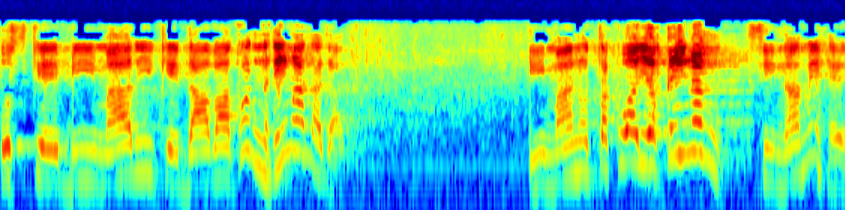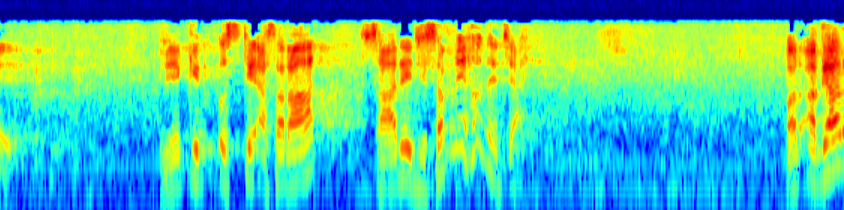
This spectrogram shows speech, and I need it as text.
اس کے بیماری کے دعوی کو نہیں مانا جاتا۔ ایمان و تقوا یقیناً سینا میں ہے، لیکن اس کے اثرات سارے جسم میں ہونے چاہیے۔ اور اگر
